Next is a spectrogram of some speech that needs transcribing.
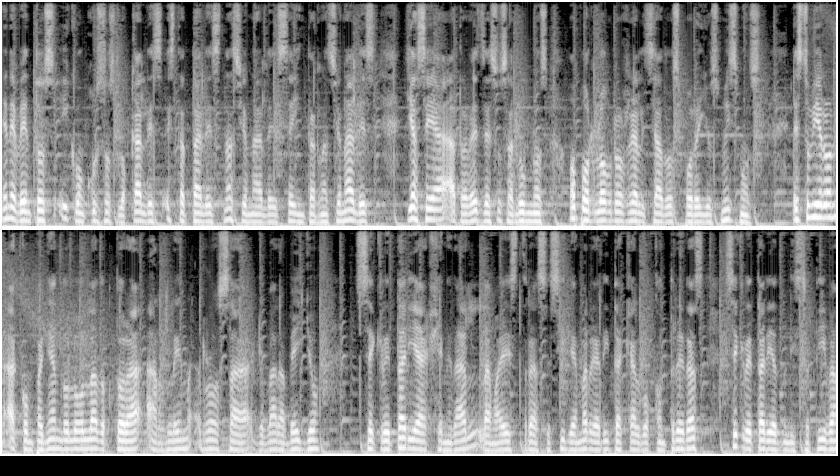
en eventos y concursos locales, estatales, nacionales e internacionales, ya sea a través de sus alumnos o por logros realizados por ellos mismos. Estuvieron acompañándolo la doctora Arlem Rosa Guevara Bello, Secretaria General, la maestra Cecilia Margarita Calvo Contreras, Secretaria Administrativa,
